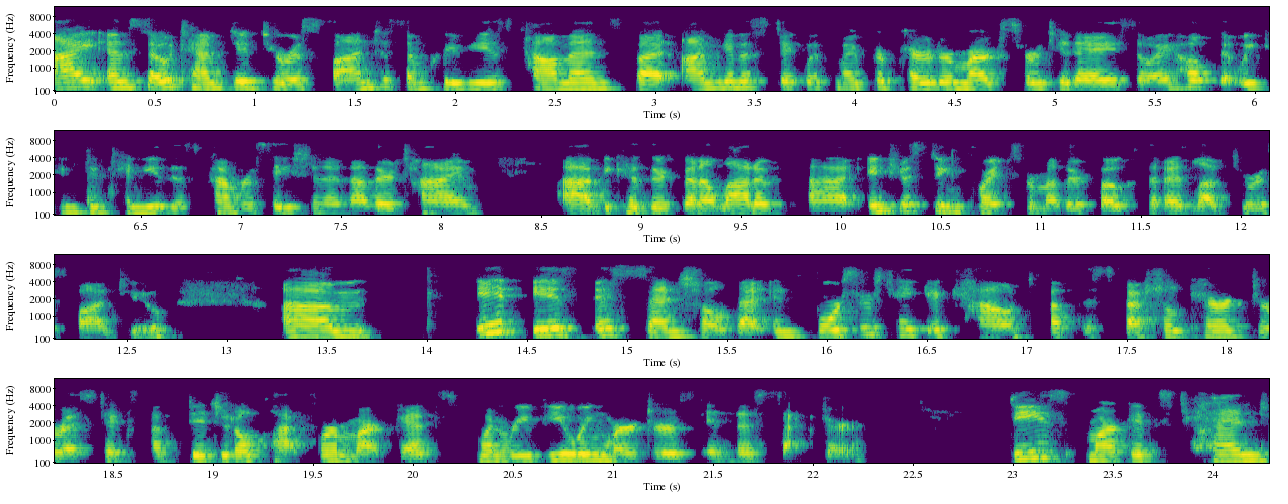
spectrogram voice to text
I am so tempted to respond to some previous comments, but I'm going to stick with my prepared remarks for today. So I hope that we can continue this conversation another time uh, because there's been a lot of uh, interesting points from other folks that I'd love to respond to. Um, it is essential that enforcers take account of the special characteristics of digital platform markets when reviewing mergers in this sector. These markets tend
